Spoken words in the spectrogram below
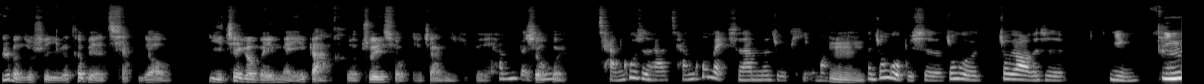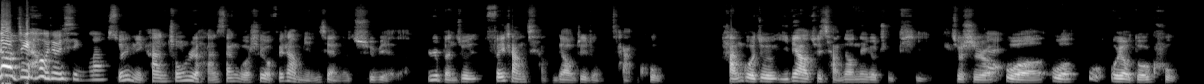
日本就是一个特别强调以这个为美感和追求的这样的一个社会。残酷是它，残酷美是他们的主题嘛？嗯。但中国不是的，中国重要的是赢，赢到最后就行了。所以你看，中日韩三国是有非常明显的区别的。日本就非常强调这种残酷，韩国就一定要去强调那个主题，就是我我我我有多苦。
